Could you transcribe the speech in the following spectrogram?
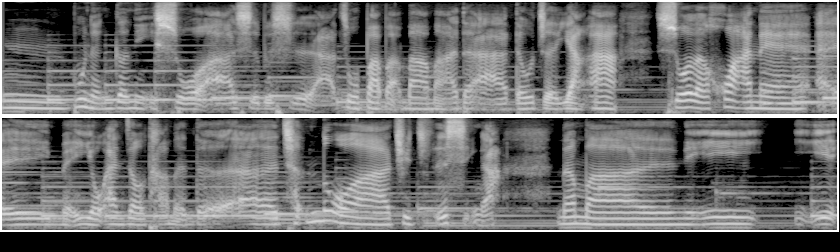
嗯，不能跟你说啊，是不是啊？做爸爸妈妈的啊，都这样啊。说了话呢，哎，没有按照他们的呃承诺啊去执行啊，那么你也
